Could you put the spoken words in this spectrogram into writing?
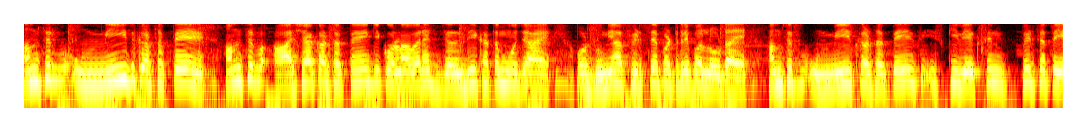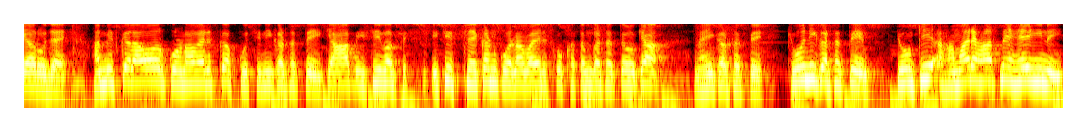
हम सिर्फ़ उम्मीद कर सकते हैं, हम सिर्फ़ आशा कर सकते हैं कि कोरोना वायरस जल्दी ख़त्म हो जाए और दुनिया फिर से पटरी पर लौट आए। हम सिर्फ़ उम्मीद कर सकते हैं इसकी वैक्सीन फिर से तैयार हो जाए। हम इसके अलावा और कोरोना वायरस का कुछ नहीं कर सकते। क्या आप इसी वक्त, इसी सेकंड कोरोना वायरस को ख़त्म कर सकते हो क्या? नहीं कर सकते। क्यों नहीं कर सकते? क्योंकि हमारे हाथ में है ही नहीं।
